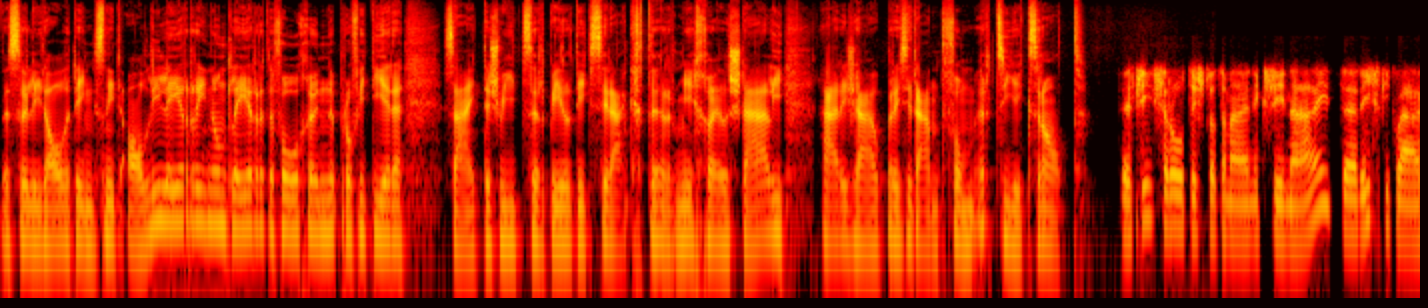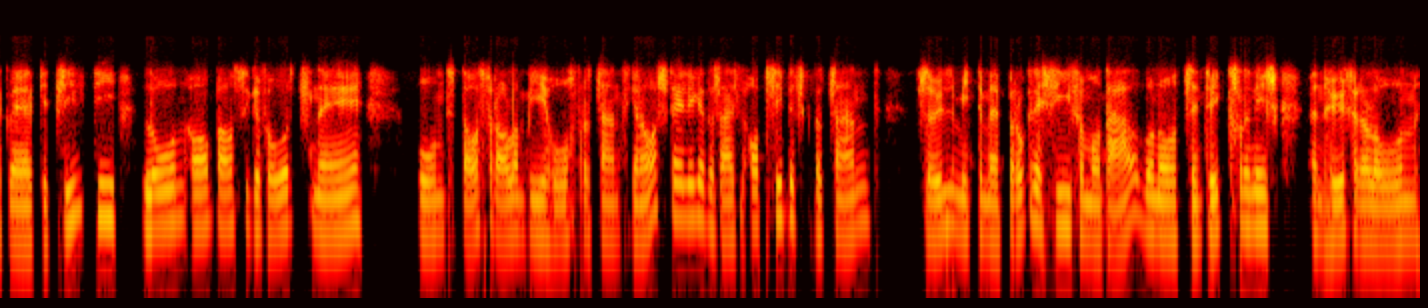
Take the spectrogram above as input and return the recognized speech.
Es sollen allerdings nicht alle Lehrerinnen und Lehrer davon können profitieren sagt der Schweizer Bildungsdirektor Michael Stähli. Er ist auch Präsident vom Erziehungsrat. Der Erziehungsrat ist der Meinung, nein, der richtige Weg wäre, gezielte Lohnanpassungen vorzunehmen und das vor allem bei hochprozentigen Anstellungen. Das heißt, ab 70 Prozent soll mit einem progressiven Modell, das noch zu entwickeln ist, einen höheren Lohn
